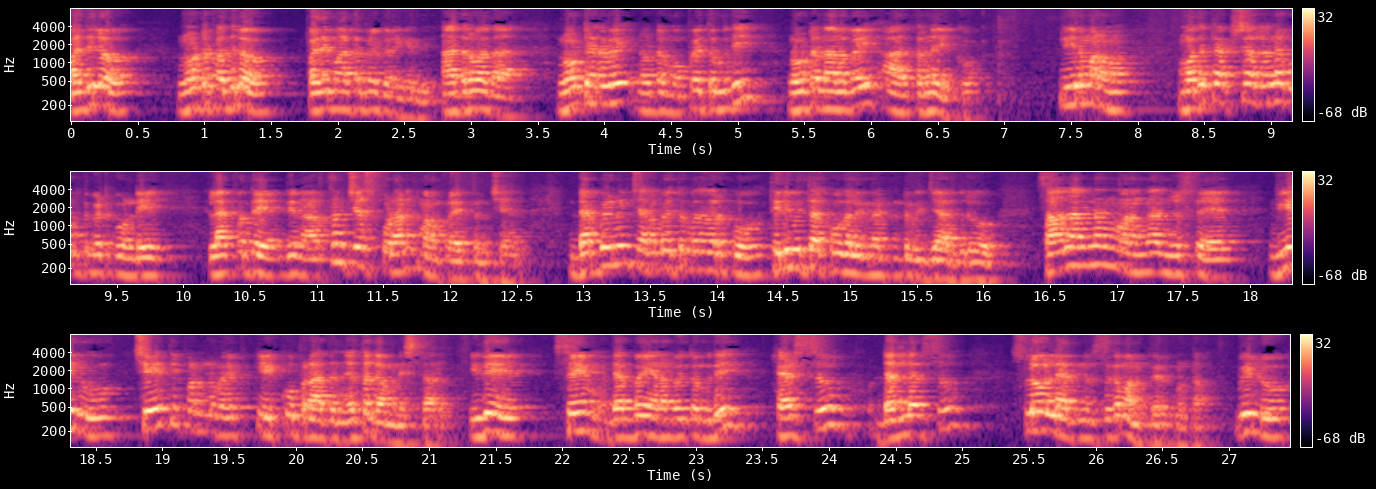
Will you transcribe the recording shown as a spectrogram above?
పదిలో నూట పదిలో పది మాత్రమే పెరిగింది. ఆ తర్వాత నూట ఇరవై నూట ముప్పై తొమ్మిది నూట నలభై ఆరు కన్నా ఎక్కువ. దీన్ని మనం మొదటి అక్షరాలనే గుర్తుపెట్టుకోండి. లేకపోతే దీన్ని అర్థం చేసుకోవడానికి మనం ప్రయత్నం చేయాలి. డెబ్బై నుంచి ఎనభై తొమ్మిది వరకు తెలివి తక్కువ కలిగినటువంటి విద్యార్థులు సాధారణంగా మనం కానీ చూస్తే వీరు చేతి పనుల వైపుకి ఎక్కువ ప్రాధాన్యత గమనిస్తారు. ఇదే సేమ్ డెబ్బై ఎనభై తొమ్మిది హెడ్స్ డల్లర్స్ స్లో లెర్నర్స్గా మనం పేర్కొంటాం. వీళ్ళు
